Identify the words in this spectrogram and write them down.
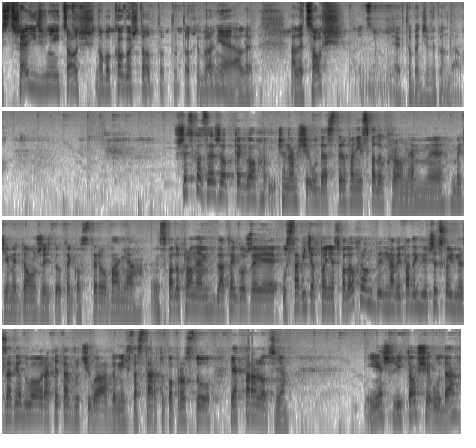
strzelić w niej coś, no bo kogoś to, to, to, to chyba nie, ale, ale coś, jak to będzie wyglądało? Wszystko zależy od tego, czy nam się uda sterowanie spadochronem. My będziemy dążyć do tego sterowania spadochronem, dlatego że ustawić odpowiednio spadochron, by na wypadek, gdy wszystko inne zawiodło, rakieta wróciła do miejsca startu po prostu jak paralotnia. Jeśli to się uda,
